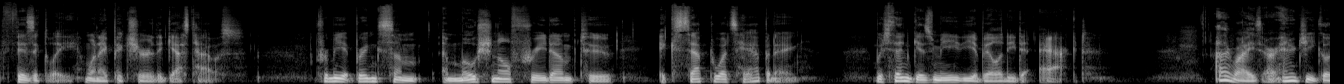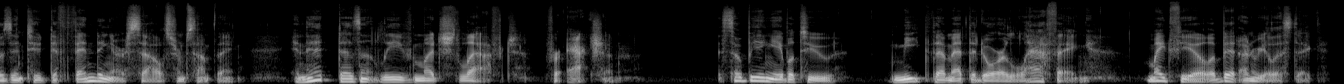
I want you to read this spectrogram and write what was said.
physically when I picture the guest house. For me, it brings some emotional freedom to accept what's happening, which then gives me the ability to act. Otherwise, our energy goes into defending ourselves from something, and that doesn't leave much left for action. So, being able to meet them at the door laughing might feel a bit unrealistic.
